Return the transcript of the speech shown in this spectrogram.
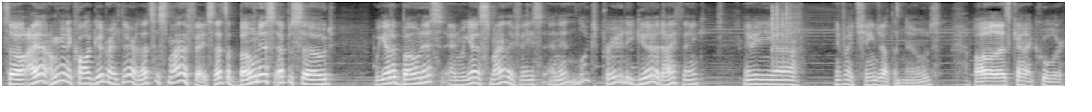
So I, am going to call it good right there. That's a smiley face. That's a bonus episode. We got a bonus and we got a smiley face and it looks pretty good, I think. Maybe uh, if I change out the nose. Oh, that's kind of cooler.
